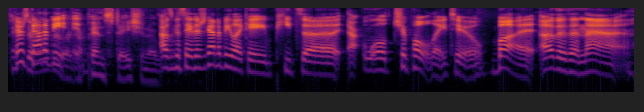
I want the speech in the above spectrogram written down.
There's there got to be like a Penn Station over. I was going to say there's got to be like a pizza uh, well, Chipotle too. But other than that,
